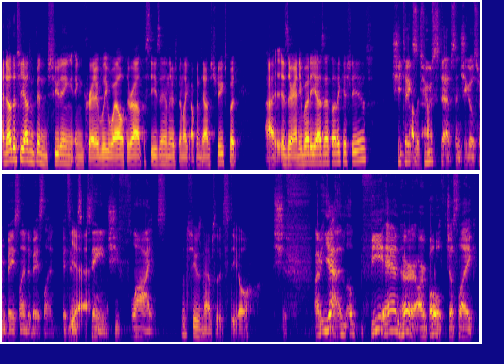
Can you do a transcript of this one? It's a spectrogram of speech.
I know that she hasn't been shooting incredibly well throughout the season. There's been like up and down streaks, but uh, is there anybody as athletic as she is? She takes two not. steps and she goes from baseline to baseline. It's yeah. insane. She flies. She was an absolute steal. She, I mean, yeah, Fee and her are both just like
